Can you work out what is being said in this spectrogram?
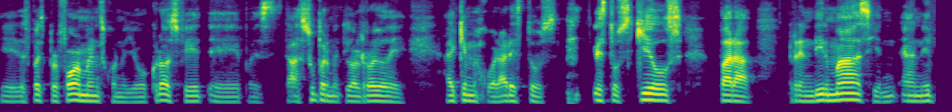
después performance, cuando llegó CrossFit, pues estaba súper metido al rollo de hay que mejorar estos, estos skills para rendir más y and if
